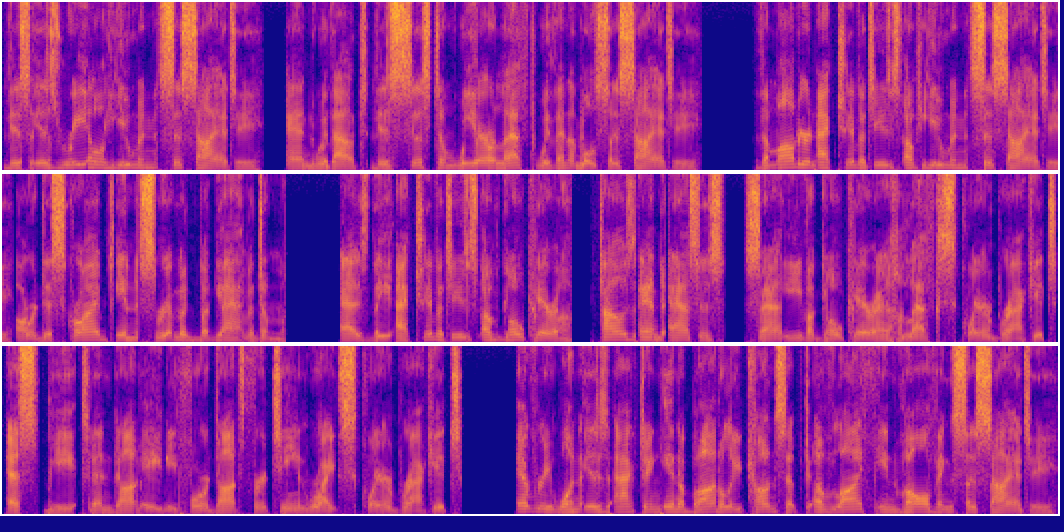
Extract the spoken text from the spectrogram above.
This is real human society, and without this system we are left with animal society. The modern activities of human society are described in Srimad Bhagavatam as the activities of Gokara, cows and asses, Saiva Gokara left square bracket SB 10.84.13 right square bracket. Everyone is acting in a bodily concept of life involving society,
